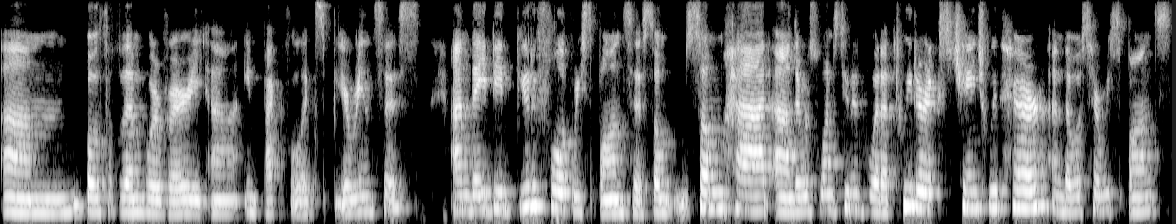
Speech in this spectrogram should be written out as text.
Um, both of them were very uh, impactful experiences and they did beautiful responses. So some had, uh, there was one student who had a Twitter exchange with her and that was her response.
